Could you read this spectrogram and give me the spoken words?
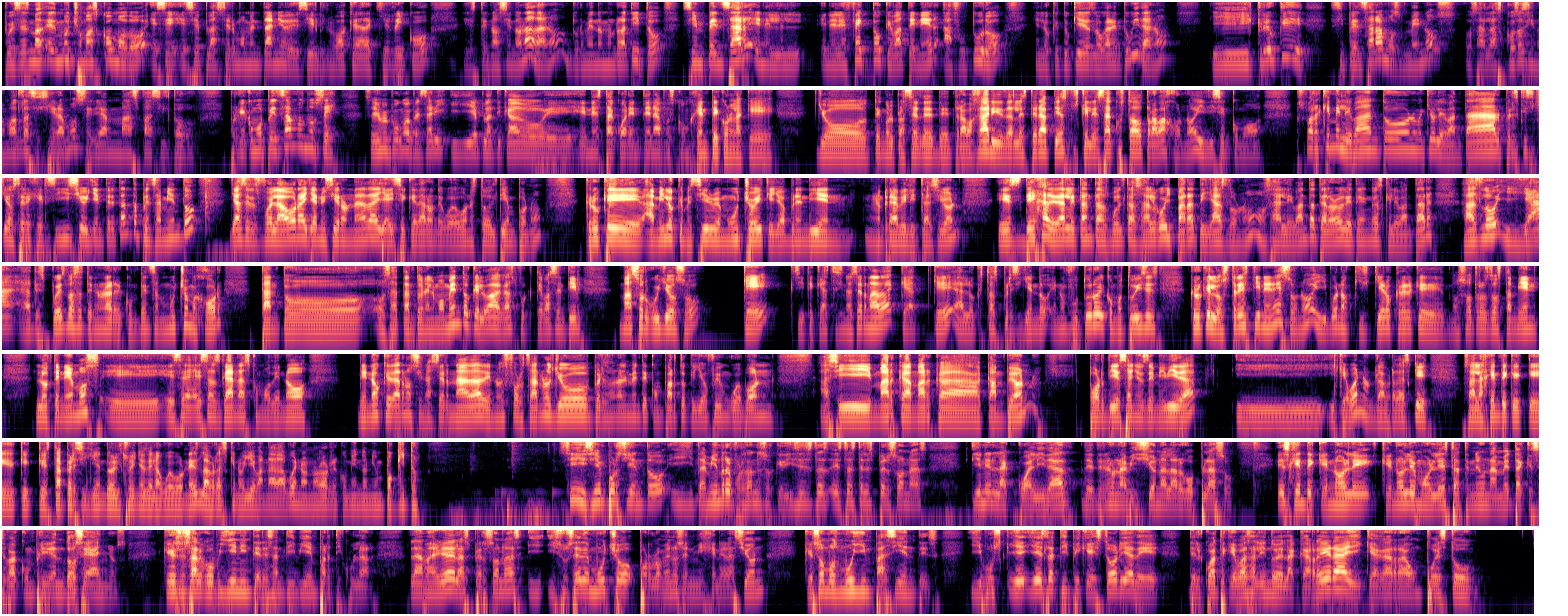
pues es, más, es mucho más cómodo ese, ese placer momentáneo de decir, pues me voy a quedar aquí rico, este, no haciendo nada, ¿no? Durmiéndome un ratito, sin pensar en el, en el efecto que va a tener a futuro en lo que tú quieres lograr en tu vida, ¿no? Y creo que si pensáramos menos, o sea, las cosas y nomás las hiciéramos, sería más fácil todo. Porque como pensamos, no sé, o sea, yo me pongo a pensar y, y he platicado eh, en esta cuarentena pues con gente con la que yo tengo el placer de, trabajar y de darles terapias, pues que les ha costado trabajo, ¿no? Y dicen como, pues ¿para qué me levanto? No me quiero levantar, pero es que sí quiero hacer ejercicio. Y entre tanto pensamiento, ya se les fue la hora, ya no hicieron nada y ahí se quedaron de huevones todo el tiempo, ¿no? Creo que a mí lo que me sirve mucho y que yo aprendí en, en rehabilitación es deja de darle tantas vueltas a algo y párate y hazlo, ¿no? O sea, levántate a la hora que tengas que levantar, hazlo y ya después vas a tener una recompensa mucho mejor, tanto, o sea, tanto en el momento que lo hagas, porque te vas a sentir más orgulloso que si te quedaste sin hacer nada, que a, lo que estás persiguiendo en un futuro. Y como tú dices, creo que los tres tienen eso, ¿no? Y bueno, quiero creer que nosotros dos también lo tenemos, eh, esa- esas ganas como de no de no quedarnos sin hacer nada, de no esforzarnos. Yo personalmente comparto que yo fui un huevón así marca, marca campeón por 10 años de mi vida. Y, y que bueno, la verdad es que, o sea, la gente que, que- que- que está persiguiendo el sueño de la huevonés, la verdad es que no lleva nada bueno, no lo recomiendo ni un poquito. Sí, 100%. Y también reforzando eso que dices, estas, estas tres personas tienen la cualidad de tener una visión a largo plazo. Es gente que no, le, que no le molesta tener una meta que se va a cumplir en 12 años. Que eso es algo bien interesante y bien particular. La mayoría de las personas, y, y sucede mucho, por lo menos en mi generación, que somos muy impacientes. Y, bus- y, y es la típica historia de, del cuate que va saliendo de la carrera y que agarra un puesto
